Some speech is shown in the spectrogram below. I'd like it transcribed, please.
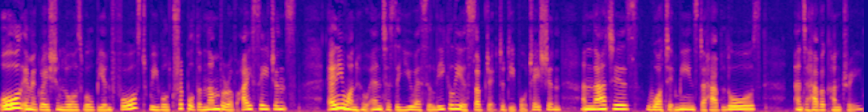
All immigration laws will be enforced. We will triple the number of ICE agents. Anyone who enters the US illegally is subject to deportation, and that is what it means to have laws and to have a country.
